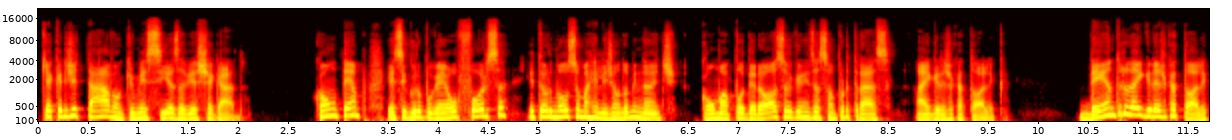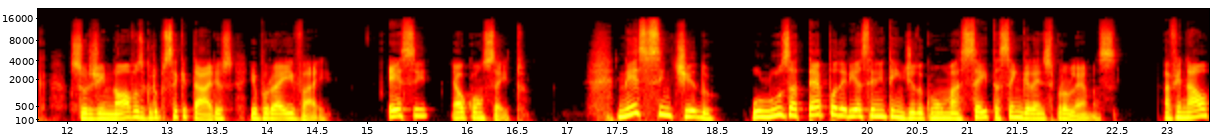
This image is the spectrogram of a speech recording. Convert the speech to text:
que acreditavam que o Messias havia chegado. Com o tempo, esse grupo ganhou força e tornou-se uma religião dominante, com uma poderosa organização por trás, a Igreja Católica. Dentro da Igreja Católica surgem novos grupos sectários e por aí vai. Esse é o conceito. Nesse sentido, o Luz até poderia ser entendido como uma seita sem grandes problemas. Afinal,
